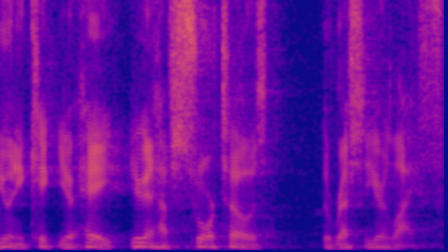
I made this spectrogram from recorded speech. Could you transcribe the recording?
you and he kick your, hey, you're to have sore toes the rest of your life.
